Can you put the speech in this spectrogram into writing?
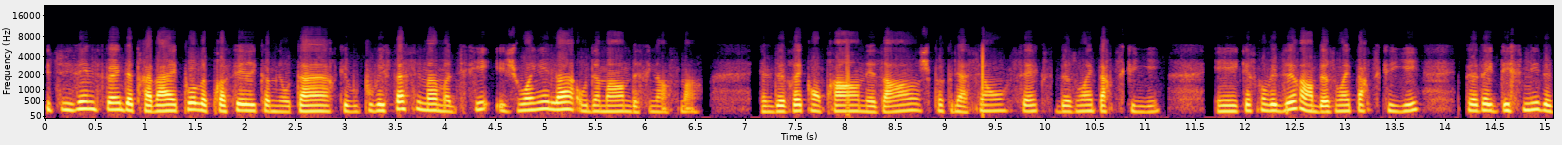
Utilisez une feuille de travail pour le profil communautaire que vous pouvez facilement modifier et joignez-la aux demandes de financement. Elle devrait comprendre les âges, population, sexe, besoins particuliers. Et qu'est-ce qu'on veut dire en besoins particuliers? Ils peuvent être définis de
